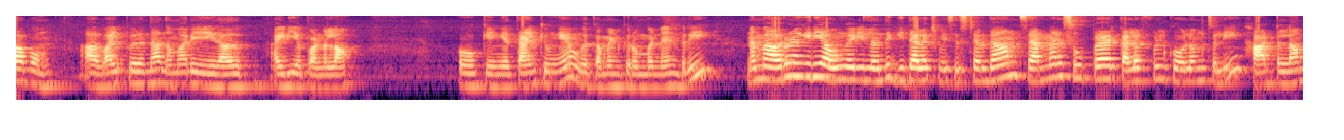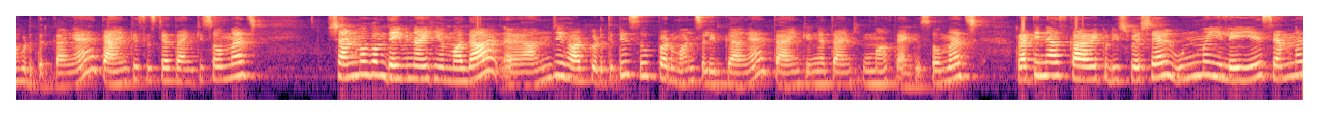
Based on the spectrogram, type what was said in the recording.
பார்ப்போம் வாய்ப்பு இருந்தால் அந்த மாதிரி ஏதாவது ஐடியா பண்ணலாம். ஓகேங்க தேங்க்யூங்க உங்கள் கமெண்ட்க்கு ரொம்ப நன்றி. நம்ம அருணகிரி அவங்க ஐடியிலேருந்து வந்து கீதாலட்சுமி சிஸ்டர் தான். செம்ம சூப்பர் கலர்ஃபுல் கோலம்னு சொல்லி ஹார்ட் எல்லாம் கொடுத்துருக்காங்க. Thank you sister thank you so much Shanmugam Deivanayaki அம்மா தான். அஞ்சு ஹார்ட் கொடுத்துட்டு சூப்பர்மான்னு சொல்லியிருக்காங்க. தேங்க்யூங்க தேங்க்யூங்கம்மா thank you so much Rathinas Karaikudi special உண்மையிலேயே செம்ம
